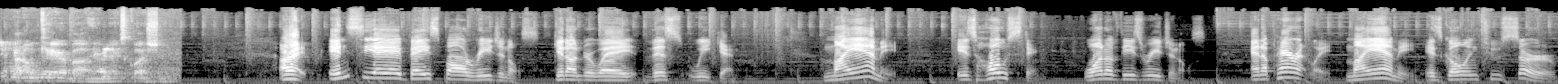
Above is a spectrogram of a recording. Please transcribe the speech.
I don't care about him. Next question. All right, NCAA baseball regionals get underway this weekend. Miami is hosting one of these regionals, and apparently Miami is going to serve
